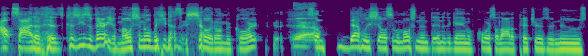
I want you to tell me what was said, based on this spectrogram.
outside of his because he's a very emotional but he doesn't show it on the court yeah, so he definitely shows some emotion at the end of the game of course a lot of pictures or news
